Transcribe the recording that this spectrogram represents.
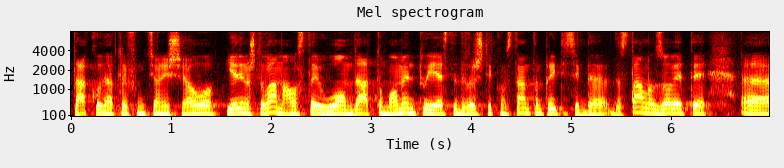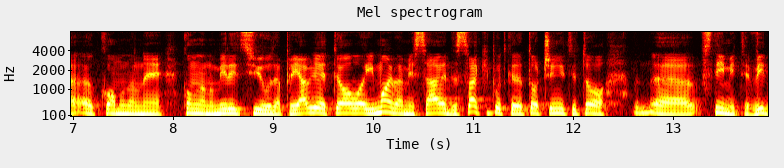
tako dakle funkcioniše ovo. Jedino što vama ostaje u ovom datom momentu jeste da vršite konstantan pritisak, da, da stalno zovete komunalne, komunalnu miliciju, da prijavljujete ovo i moj vam je savjet da svaki put kada to činite, to snimite video,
